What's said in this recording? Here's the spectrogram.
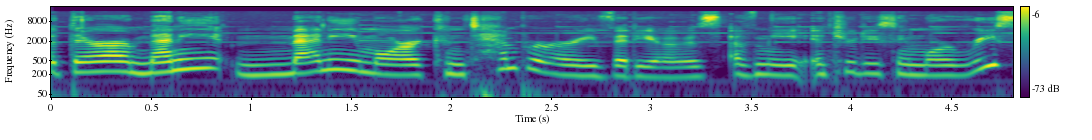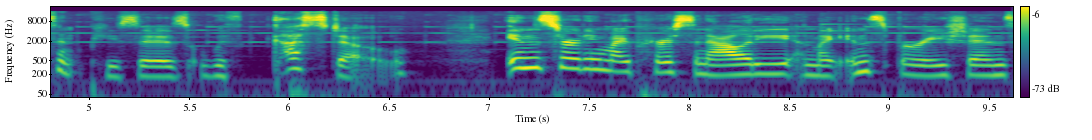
But there are many, many more contemporary videos of me introducing more recent pieces with gusto, inserting my personality and my inspirations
